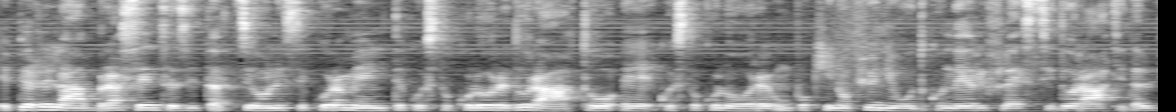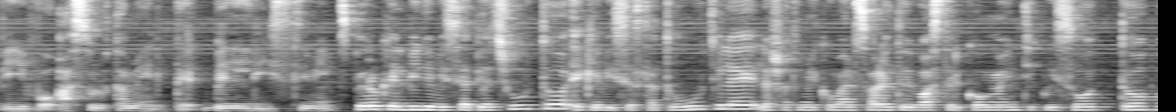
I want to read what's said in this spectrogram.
e per le labbra senza esitazione sicuramente questo colore dorato e questo colore un pochino più nude con dei riflessi dorati dal vivo assolutamente bellissimi. Spero che il video vi sia piaciuto e che vi sia stato utile, lasciatemi come al solito i vostri commenti qui sotto,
